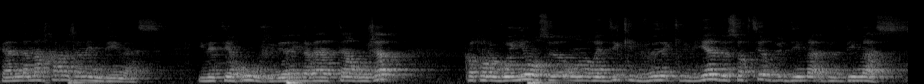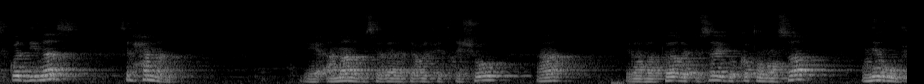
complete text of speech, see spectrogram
كأنما خرج من ديماس. Il était rouge, il avait un teint rougeâtre. Quand on le voyait, on, se, on aurait dit qu'il qu vient de sortir du Dima, de Dimas. C'est quoi Dimas C'est le hammam. Et Amman, vous savez, à l'intérieur, il fait très chaud, hein, et la vapeur et tout ça, et donc quand on en sort, on est rouge.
